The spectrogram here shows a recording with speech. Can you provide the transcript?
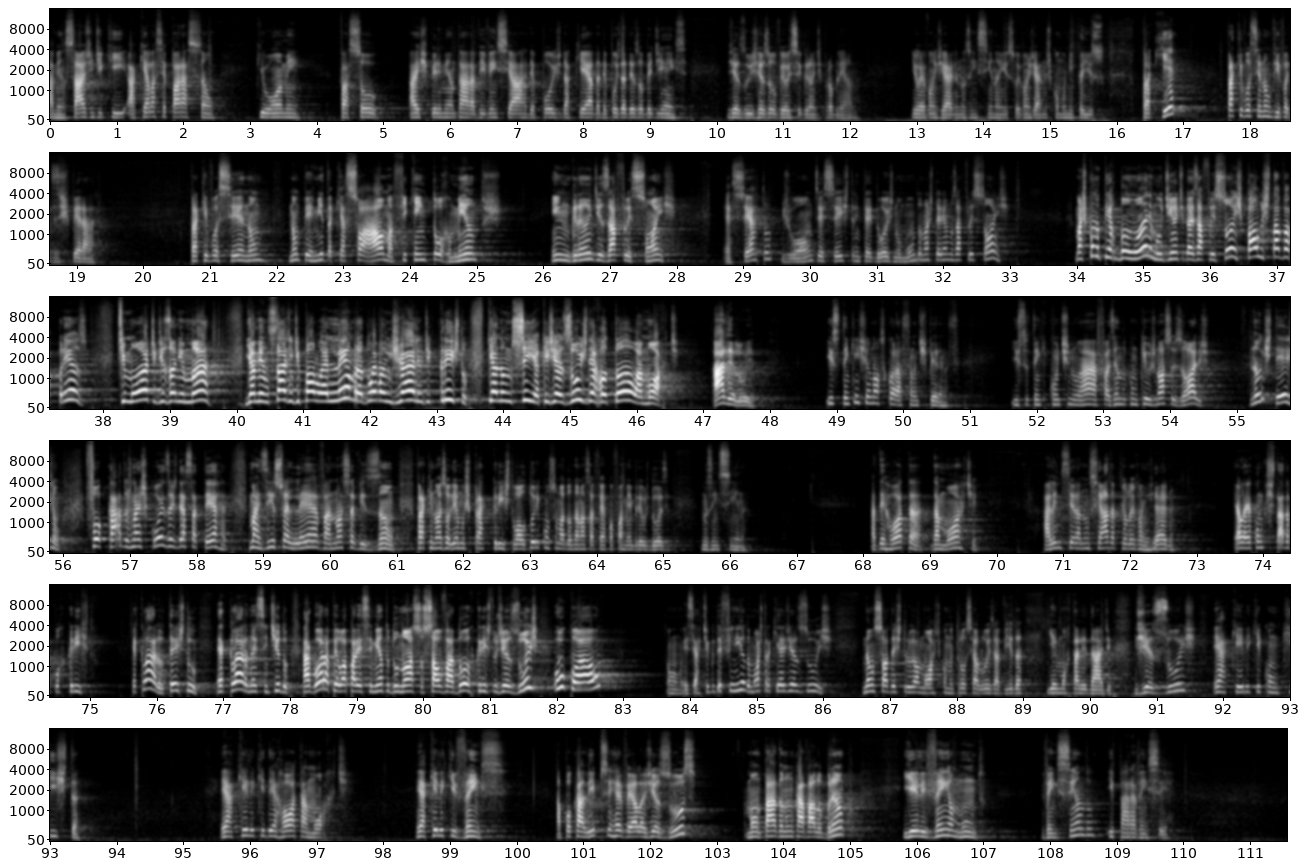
A mensagem de que aquela separação que o homem passou a experimentar, a vivenciar depois da queda, depois da desobediência, Jesus resolveu esse grande problema. E o Evangelho nos ensina isso, o Evangelho nos comunica isso. Para quê? Para que você não viva desesperado. Para que você não, não permita que a sua alma fique em tormentos, em grandes aflições. É certo, João 16, 32, no mundo nós teremos aflições. Mas como ter bom ânimo diante das aflições? Paulo estava preso, Timóteo desanimado. E a mensagem de Paulo é: lembra do Evangelho de Cristo que anuncia que Jesus derrotou a morte. Aleluia. Isso tem que encher o nosso coração de esperança. Isso tem que continuar fazendo com que os nossos olhos não estejam focados nas coisas dessa terra, mas isso eleva a nossa visão para que nós olhemos para Cristo, o autor e consumador da nossa fé, conforme Hebreus 12 nos ensina. A derrota da morte, além de ser anunciada pelo Evangelho, ela é conquistada por Cristo. É claro, o texto é claro nesse sentido, agora pelo aparecimento do nosso Salvador Cristo Jesus, o qual então, esse artigo definido mostra que é Jesus. Não só destruiu a morte, como trouxe à luz a vida e a imortalidade. Jesus é aquele que conquista, é aquele que derrota a morte, é aquele que vence. Apocalipse revela Jesus montado num cavalo branco e ele vem ao mundo, vencendo e para vencer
